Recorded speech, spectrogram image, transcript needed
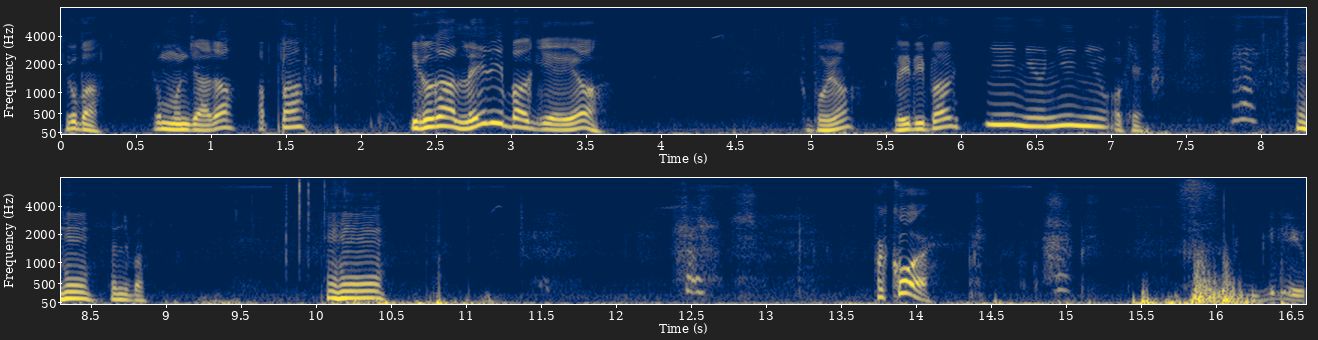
이거 봐. 이거 뭔지 알아? 아빠? 이거가 레디박이에요. 보여? 레디박? 니뉴, 니뉴. 오케이. 헤헤, 던져봐. 헤헤. 파코어! 물이,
